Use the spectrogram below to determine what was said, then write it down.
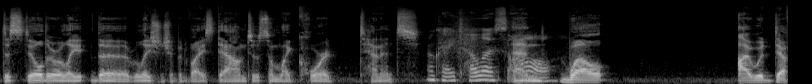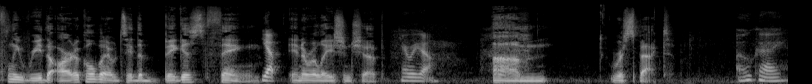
distill the relate the relationship advice down to some like core tenets. Okay, tell us and all. well i would definitely read the article but i would say the biggest thing Yep. in a relationship Here we go. respect Okay.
